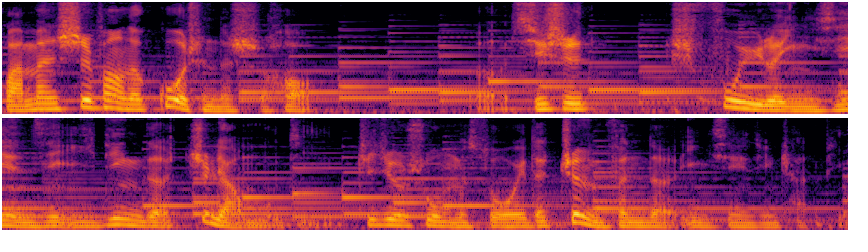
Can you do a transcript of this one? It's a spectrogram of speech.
缓慢释放的过程的时候，呃，其实赋予了隐形眼镜一定的治疗目的，这就是我们所谓的正分的隐形眼镜产品。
